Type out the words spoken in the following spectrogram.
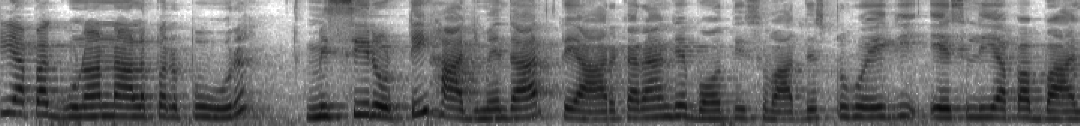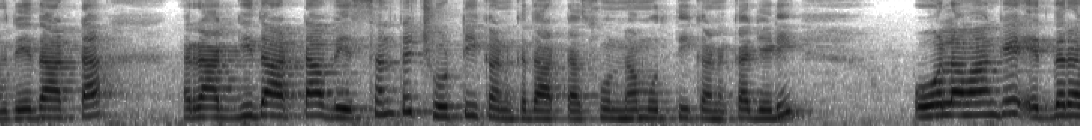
ਜੀ, ਆਪਾਂ ਗੁਣਾਂ ਨਾਲ ਭਰਪੂਰ ਮਿੱਸੀ ਰੋਟੀ ਹਾਜਮੇਦਾਰ ਤਿਆਰ ਕਰਾਂਗੇ, ਬਹੁਤ ਹੀ ਸਵਾਦਿਸ਼ਟ ਹੋਏਗੀ। ਇਸ ਲਈ ਆਪਾਂ ਬਾਜਰੇ ਦਾ ਆਟਾ, ਰਾਗੀ ਦਾ ਆਟਾ, ਵੇਸਣ ਤੇ ਛੋਟੀ ਕਣਕ ਦਾ ਆਟਾ, ਸੋਨਾ ਮੋਤੀ ਕਣਕ ਆ ਜਿਹੜੀ, ਉਹ ਲਵਾਂਗੇ। ਇੱਧਰ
